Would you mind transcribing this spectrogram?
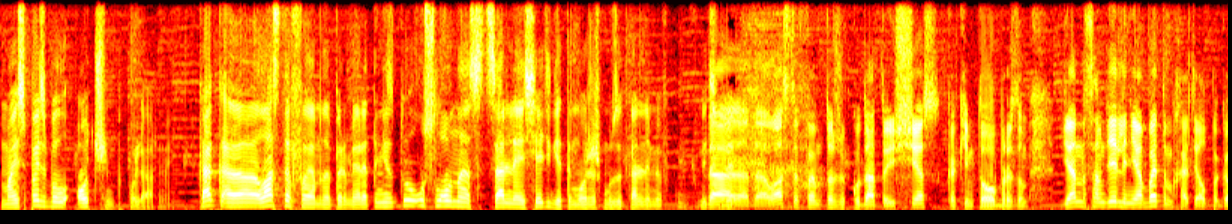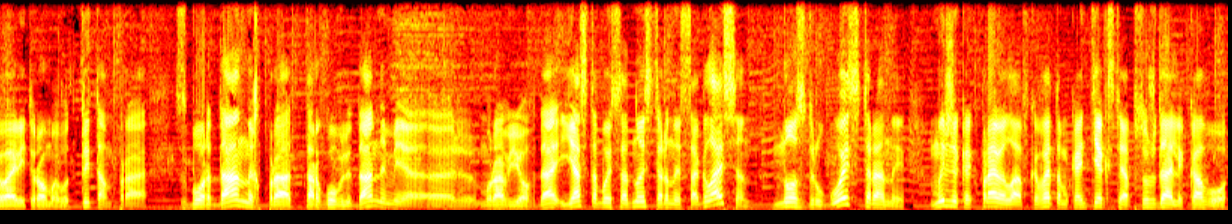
MySpace был очень популярный. Как э, Last.fm, например, это не условная социальная сеть, где ты можешь музыкальными вку- этими- Да, да, да. Last FM тоже куда-то исчез каким-то образом. Я на самом деле не об этом хотел поговорить, Рома. Вот ты там про сбор данных, про торговлю данными э, Муравьев, да? Я с тобой с одной стороны согласен, но с другой стороны, мы же, как правило, в, в этом контексте обсуждали кого?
